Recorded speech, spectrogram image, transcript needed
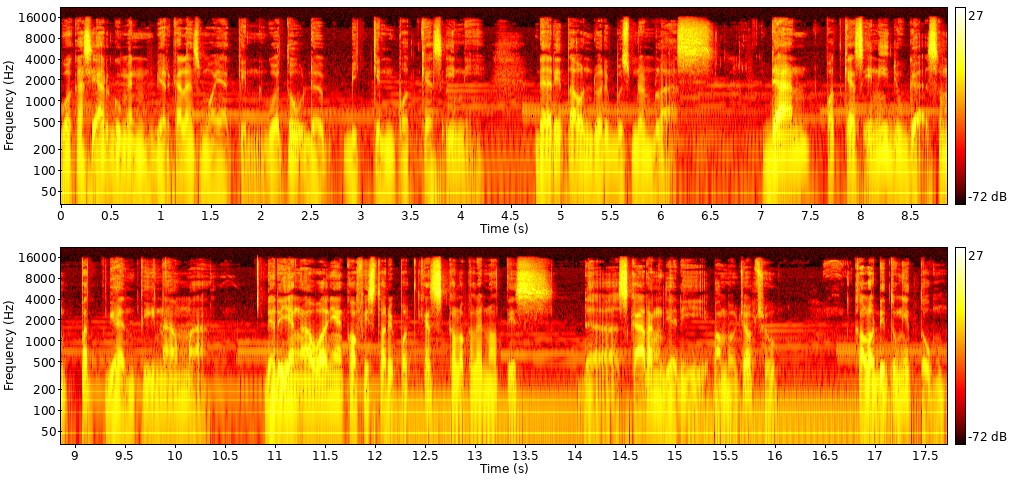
gue kasih argumen biar kalian semua yakin. Gue tuh udah bikin podcast ini dari tahun 2019 dan podcast ini juga sempet ganti nama dari yang awalnya Coffee Story Podcast kalau kalian notice da, sekarang jadi Pambam Show. Kalau dihitung-hitung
